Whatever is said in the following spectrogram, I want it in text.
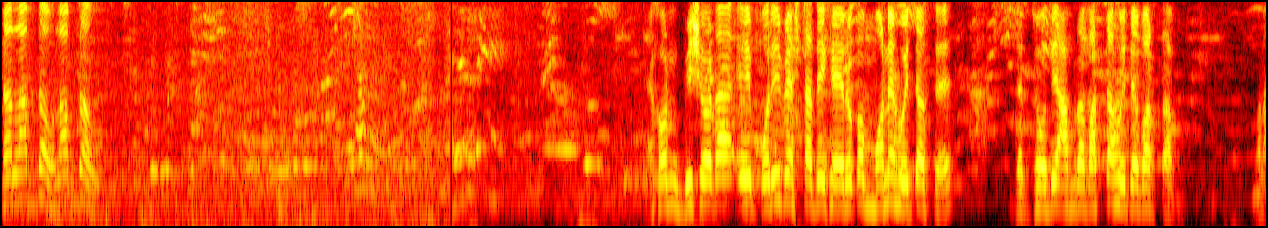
দা লাভ দাও লাভ দাও। এখন বিষয়টা এই পরিবেশটা দেখে এরকম মনে হইতাছে যে যদি আমরা বাচ্চা হইতে পারতাম। মানে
